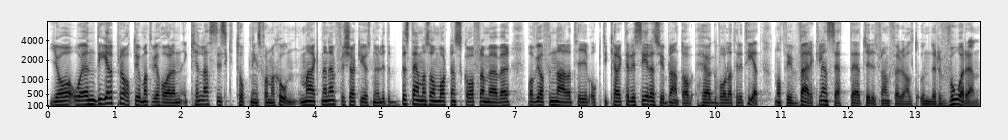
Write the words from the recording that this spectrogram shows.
Ja, och en del pratar ju om att vi har en klassisk toppningsformation. Marknaden försöker just nu lite bestämma sig om vart den ska framöver, vad vi har för narrativ och det karaktäriseras ju bland annat av hög volatilitet, något vi verkligen sett eh, tydligt framför allt under våren.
